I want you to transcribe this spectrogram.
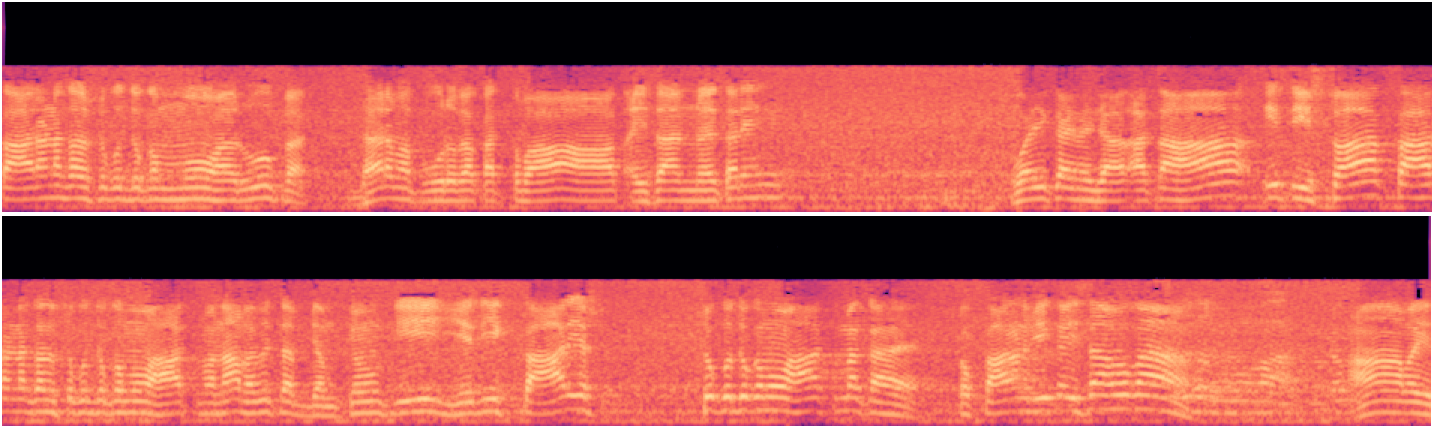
कारण का सुख, दुख, मोह रूप धर्म पूर्वकत्वात ऐसा अन्वय करेंगे। वही कहने जा अतः इति स्व कारण सुख दुख मोहात्मना भवितव्यम क्योंकि यदि कार्य सुख दुख मोहात्मक है तो कारण भी कैसा होगा? हाँ भाई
